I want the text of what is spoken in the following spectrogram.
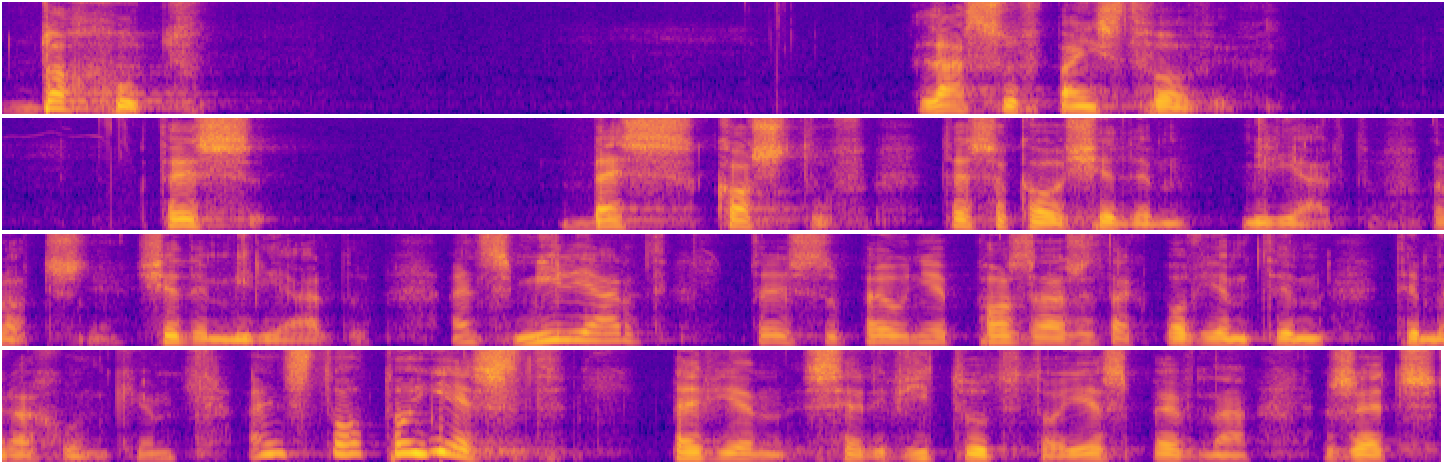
Dochód lasów państwowych to jest bez kosztów, to jest około 7 miliardów rocznie. 7 miliardów. A więc miliard to jest zupełnie poza, że tak powiem, tym, tym rachunkiem. A więc to, to jest pewien serwitut, to jest pewna rzecz.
